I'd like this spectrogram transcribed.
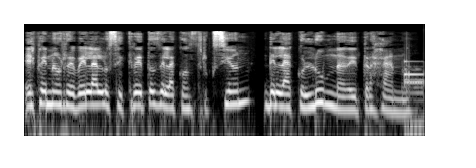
F nos revela los secretos de la construcción de la columna de Trajano.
